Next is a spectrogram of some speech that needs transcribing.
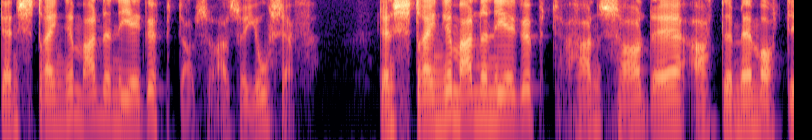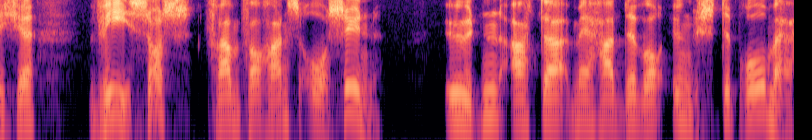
den strenge mannen i Egypt, altså, altså Josef. Den strenge mannen i Egypt, han sa det at vi måtte ikke vise oss framfor hans åsyn uten at vi hadde vår yngste bror med,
